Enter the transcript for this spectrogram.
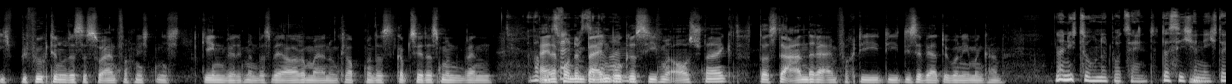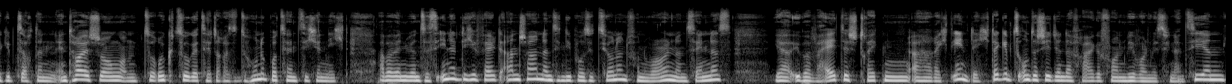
ich befürchte nur, dass das so einfach nicht, nicht gehen wird. Ich meine, was wäre eure Meinung? Glaubt man das? Glaubt ihr, dass man, wenn Warum einer von den beiden Progressiven aussteigt, dass der andere einfach die, die, diese Werte übernehmen kann? Nein, nicht zu 100 Prozent. Das sicher mhm. nicht. Da gibt es auch dann Enttäuschung und Zurückzug etc. Also zu 100 Prozent sicher nicht. Aber wenn wir uns das inhaltliche Feld anschauen, dann sind die Positionen von Warren und Sanders ja über weite Strecken äh, recht ähnlich. Da gibt es Unterschiede in der Frage von, wie wollen wir es finanzieren?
